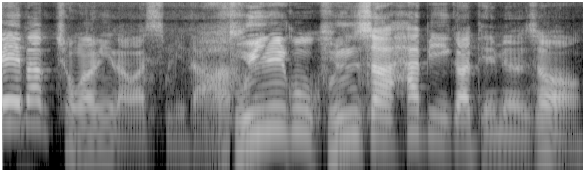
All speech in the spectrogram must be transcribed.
빼박 정황이 나왔습니다. 9.19 군사 합의가 되면서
